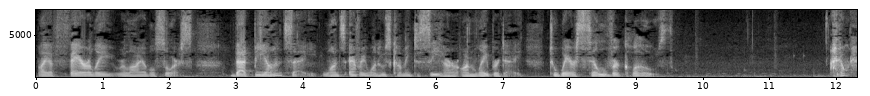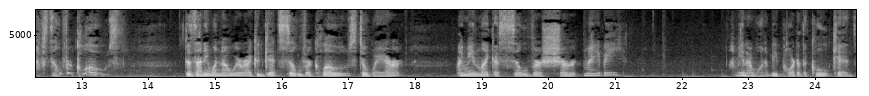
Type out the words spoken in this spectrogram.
by a fairly reliable source that Beyonce wants everyone who's coming to see her on Labor Day to wear silver clothes. I don't have silver clothes. Does anyone know where I could get silver clothes to wear? I mean, like a silver shirt, maybe? I mean, I want to be part of the cool kids.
